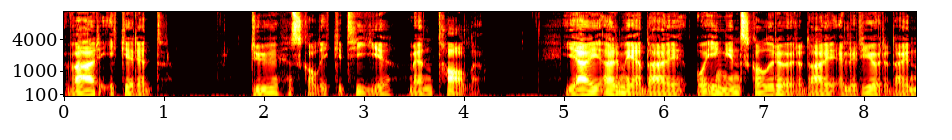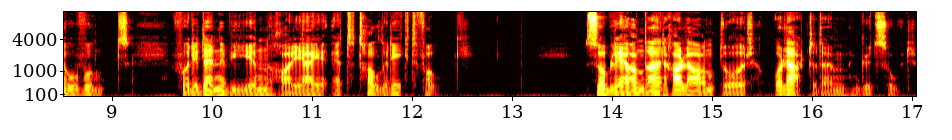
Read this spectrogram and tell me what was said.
Vær ikke redd. Du skal ikke tie, men tale. Jeg er med deg, og ingen skal røre deg eller gjøre deg noe vondt, for i denne byen har jeg et tallrikt folk. Så ble han der halvannet år og lærte dem Guds ord.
